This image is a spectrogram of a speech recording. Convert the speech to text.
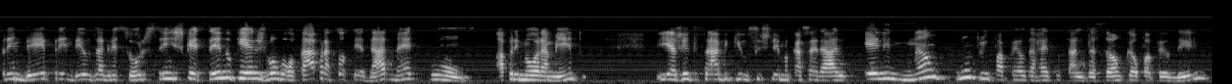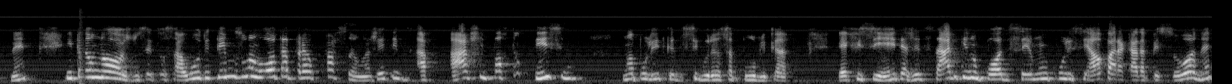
prender, prender os agressores, sem esquecendo que eles vão voltar para a sociedade né? com aprimoramento e a gente sabe que o sistema carcerário ele não cumpre o papel da ressocialização, que é o papel dele, né? Então nós do setor saúde temos uma outra preocupação. A gente acha importantíssimo uma política de segurança pública eficiente. A gente sabe que não pode ser um policial para cada pessoa, né?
